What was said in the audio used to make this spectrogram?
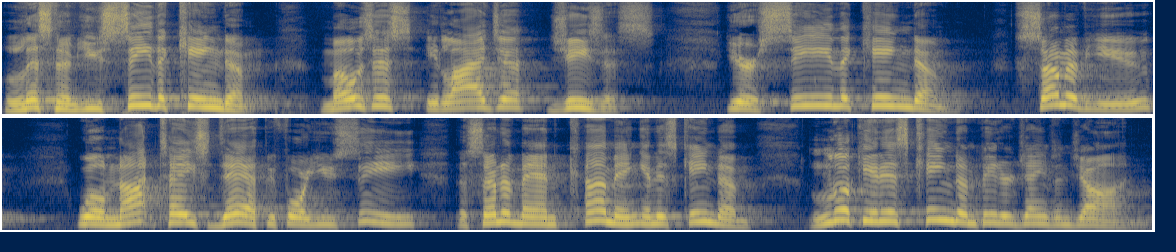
Listen to him. You see the kingdom. Moses, Elijah, Jesus. You're seeing the kingdom. Some of you will not taste death before you see the Son of Man coming in his kingdom. Look at his kingdom, Peter, James, and John.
